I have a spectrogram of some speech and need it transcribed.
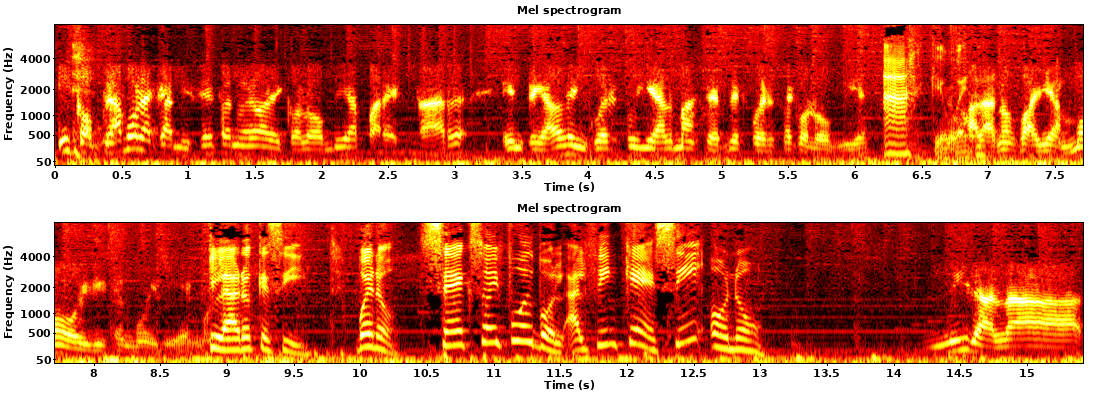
y compramos la camiseta nueva de Colombia para estar entregados en cuerpo y alma a hacerle fuerza a Colombia. Ah, qué bueno. Ojalá nos vaya muy bien, muy bien. Claro que sí. Bueno, sexo y fútbol, ¿al fin qué? ¿Sí o no? Mira, la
